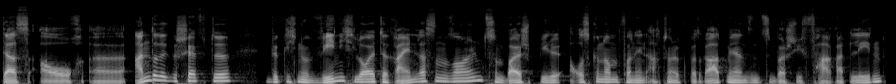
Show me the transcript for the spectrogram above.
dass auch äh, andere Geschäfte wirklich nur wenig Leute reinlassen sollen. Zum Beispiel ausgenommen von den 800 Quadratmetern sind zum Beispiel Fahrradläden.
